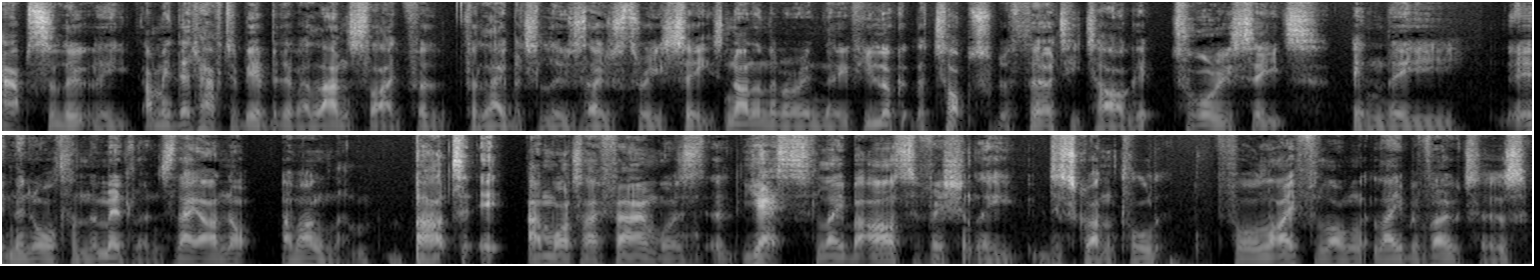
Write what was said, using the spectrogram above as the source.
absolutely. I mean, there'd have to be a bit of a landslide for, for Labour to lose those three seats. None of them are in the. If you look at the top sort of thirty target Tory seats in the in the North and the Midlands, they are not among them. But it, and what I found was, uh, yes, Labour are sufficiently disgruntled for lifelong Labour voters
